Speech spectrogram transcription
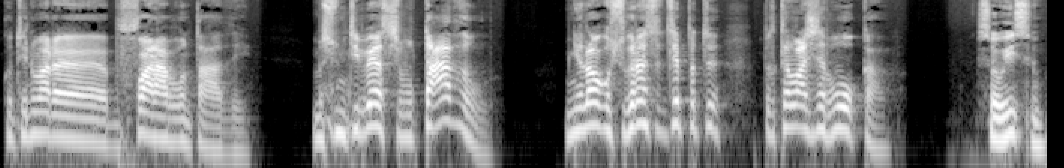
continuar a bufar à vontade. Mas se não tivesses votado, vinha logo o segurança dizer para te, para te calares a boca. Só isso?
